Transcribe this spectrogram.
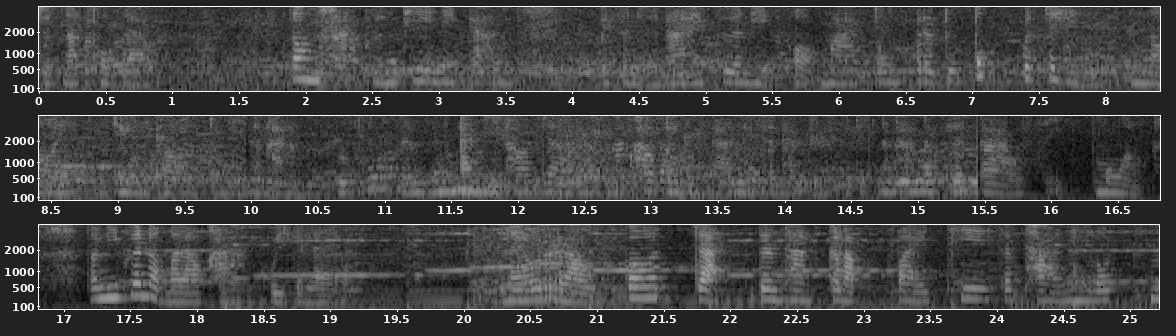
จุดนัดพบแล้ว จะต้องหาพื้นที่ในการไปเสนอหน้าให้เพื่อนเห็นออกมาตรงประตูปุ๊บก็จะเห็นน้อยยืนรออยู่ตรงนี้นะคะ อันนี้เขาจะเข้าไปดูงานในสนามบินสุริตนะคะกับเสื้อกาวสีม่วง ตอนนี้เพื่อนออกมาแล้วค่ะ คุยกันแล้ว แล้วเราก็จะเดินทางกลับ ไปที่สถานีรถเม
